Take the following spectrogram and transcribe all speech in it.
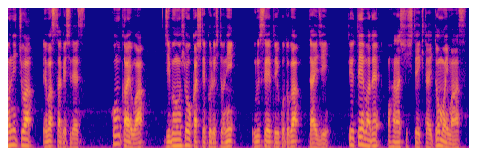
こんにちは、エバスたけしです。今回は自分を評価してくる人にうるせえということが大事というテーマでお話ししていきたいと思います。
